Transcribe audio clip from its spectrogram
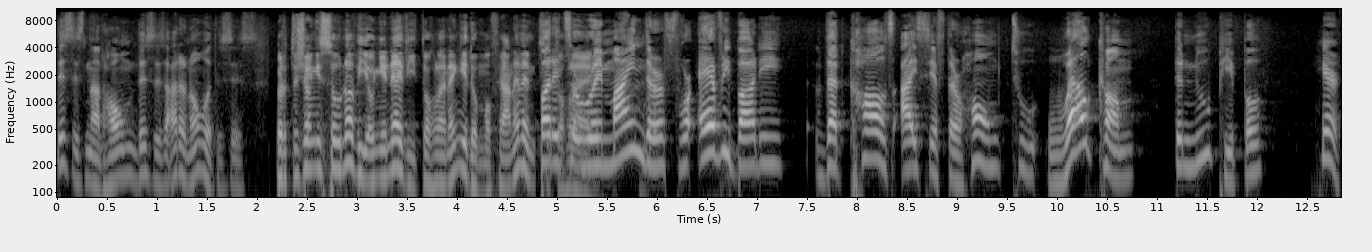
this is not home. This is, I don't know what this is. protože oni jsou noví, oni neví, tohle není domov, já nevím, co But it's a je. reminder for everybody that calls ICF their home to welcome the new people here.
